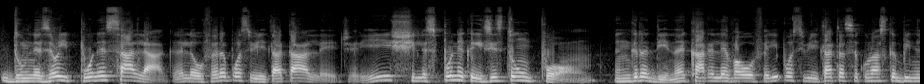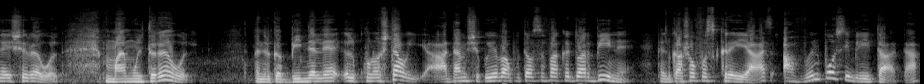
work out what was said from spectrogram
Dumnezeu îi pune să aleagă, le oferă posibilitatea alegerii și le spune că există un pom în grădină care le va oferi posibilitatea să cunoască binele și răul. Mai mult răul, pentru că binele îl cunoșteau. Adam și cu Eva puteau să facă doar bine. Pentru că așa au fost creați, având posibilitatea,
